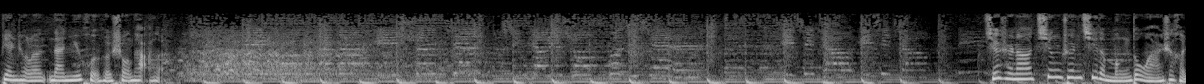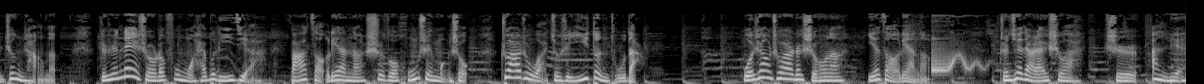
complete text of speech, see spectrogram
变成了男女混合双打了。其实呢，青春期的萌动啊是很正常的，只是那时候的父母还不理解啊，把早恋呢视作洪水猛兽，抓住啊就是一顿毒打。我上初二的时候呢也早恋了，准确点来说啊是暗恋。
